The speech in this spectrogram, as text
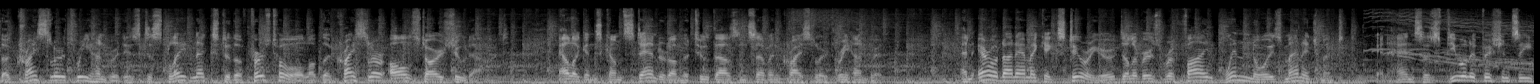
The Chrysler 300 is displayed next to the first hole of the Chrysler All Star Shootout. Elegance comes standard on the 2007 Chrysler 300. An aerodynamic exterior delivers refined wind noise management, enhances fuel efficiency,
